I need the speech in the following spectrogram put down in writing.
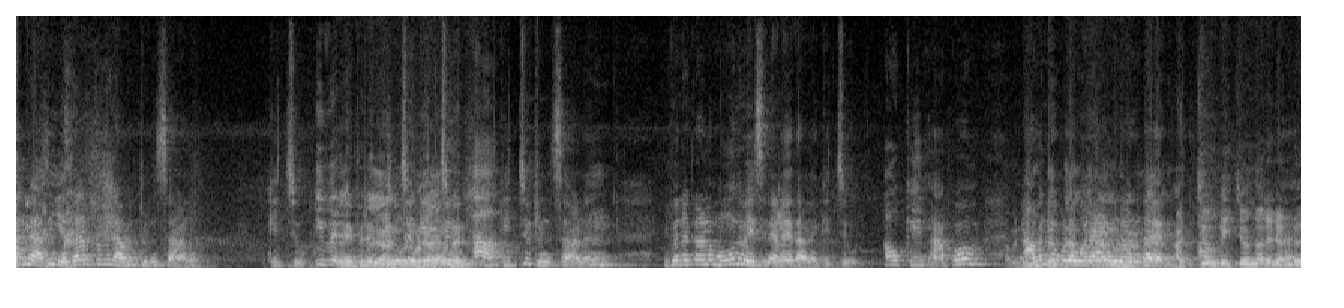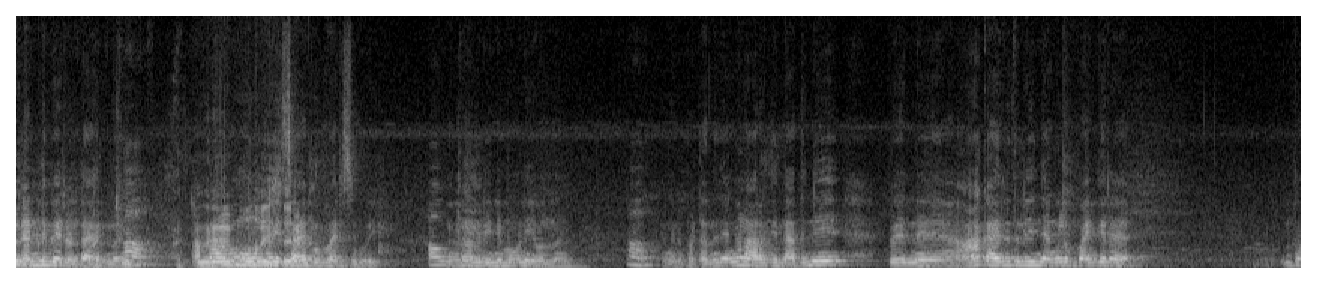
അല്ല അത് യഥാർത്ഥത്തിൽ അവൻ ട്വിൻസ് ആണ്. കിച്ചു. ഇവർ. കിച്ചു ട്വിൻസ് ആണ്. ഇവനെക്കാളും മൂന്ന് വയസ്സിന് ഇളയതാണ് കിച്ചു. ഓക്കെ. അപ്പൊ അവന്റെ കൂടെ ഒരാളും കൂടെ ഉണ്ടായിരുന്നു. അച്ചും കിച്ചും എന്ന് പറയും രണ്ടുപേരും രണ്ടുപേരുണ്ടായിരുന്നു അപ്പൊ അവൻ മൂന്ന് വയസ്സായപ്പോ മരിച്ചുപോയി. അവന് ന്യൂമോണിയ വന്ന് അങ്ങനെ പെട്ടെന്ന് ഞങ്ങൾ അറിഞ്ഞില്ല. അതിന് പിന്നെ ആ കാര്യത്തിൽ ഞങ്ങൾ ഭയങ്കര എന്താ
